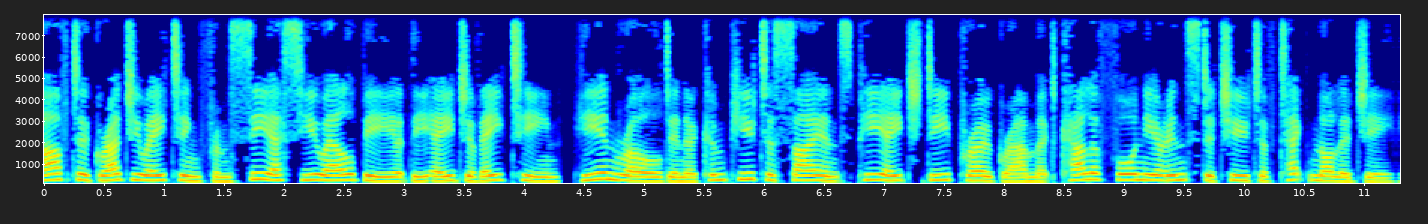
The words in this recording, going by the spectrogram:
After graduating from CSULB at the age of 18, he enrolled in a computer science PhD program at California Institute of Technology.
